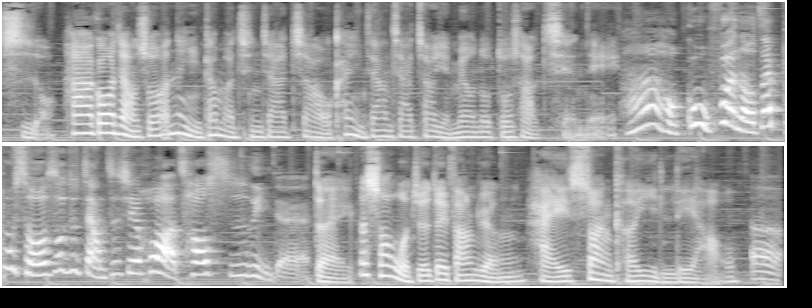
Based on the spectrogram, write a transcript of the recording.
是哦。他跟我讲说，啊那你干嘛请家教？我看你这样家教也没有多多少钱呢。啊，好过分哦！在不熟的时候就讲这些话，超失礼的。对，那时候我觉得对方人还算可以聊，嗯，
